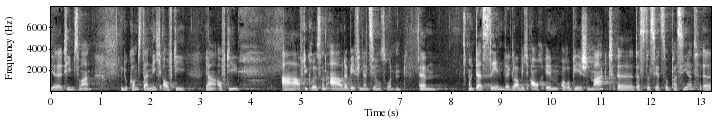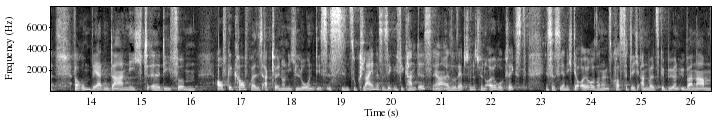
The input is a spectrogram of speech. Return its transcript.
äh, Teams waren. Und du kommst dann nicht auf die, ja, auf die A, auf die größeren A- oder B-Finanzierungsrunden. Ähm, und das sehen wir, glaube ich, auch im europäischen Markt, äh, dass das jetzt so passiert. Äh, warum werden da nicht äh, die Firmen aufgekauft? Weil es sich aktuell noch nicht lohnt. Die sind zu klein, dass es signifikant ist. Ja, also selbst wenn du es für einen Euro kriegst, ist es ja nicht der Euro, sondern es kostet dich Anwaltsgebühren, Übernahmen.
